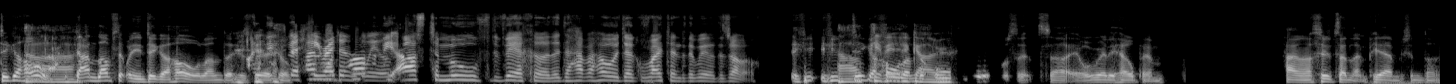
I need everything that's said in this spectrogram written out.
Dig a hole. Uh, Dan loves it when you dig a hole under his vehicle. Especially I right under the wheel. be asked to move the vehicle than to have a hole dug right under the wheel of the Zorro. if you if you I'll dig a give it hole a under go. all wheels, it's uh, it will really help him. Hang on, I should send that in PM, shouldn't I?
